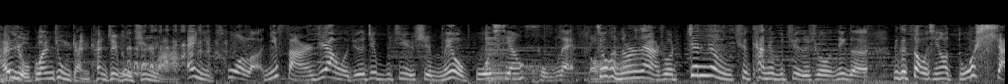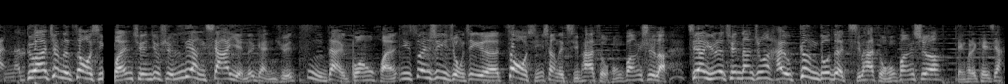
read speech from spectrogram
还有观众敢看这部剧吗？哎，你错了，你反而这样，我觉得这部剧是没有播先红嘞。就很多人在讲说，真正去看这部剧的时候，那个那个造型要多闪呢？对啊，这样的造型完全就是亮瞎眼的感觉，自带光环，也算是一种这个造型上的奇葩走红方式了。这样娱乐圈当中还有更多的奇葩走红方式哦，赶快来看一下。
